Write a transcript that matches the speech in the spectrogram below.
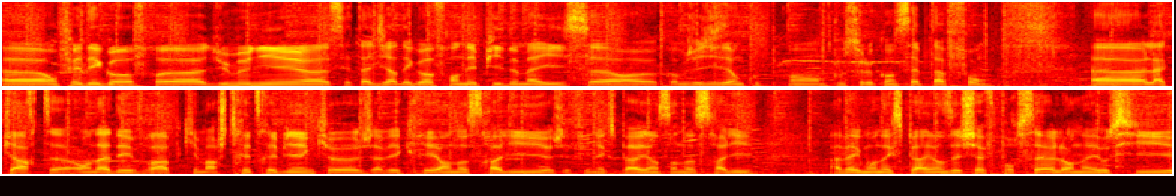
Euh, on fait des gaufres euh, du meunier, euh, c'est-à-dire des gaufres en épis de maïs. comme je disais, on, pousse le concept à fond. la carte, on a des wraps qui marchent très très bien que j'avais créé en Australie. J'ai fait une expérience en Australie. Avec mon expérience des chefs pour sel, on a aussi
